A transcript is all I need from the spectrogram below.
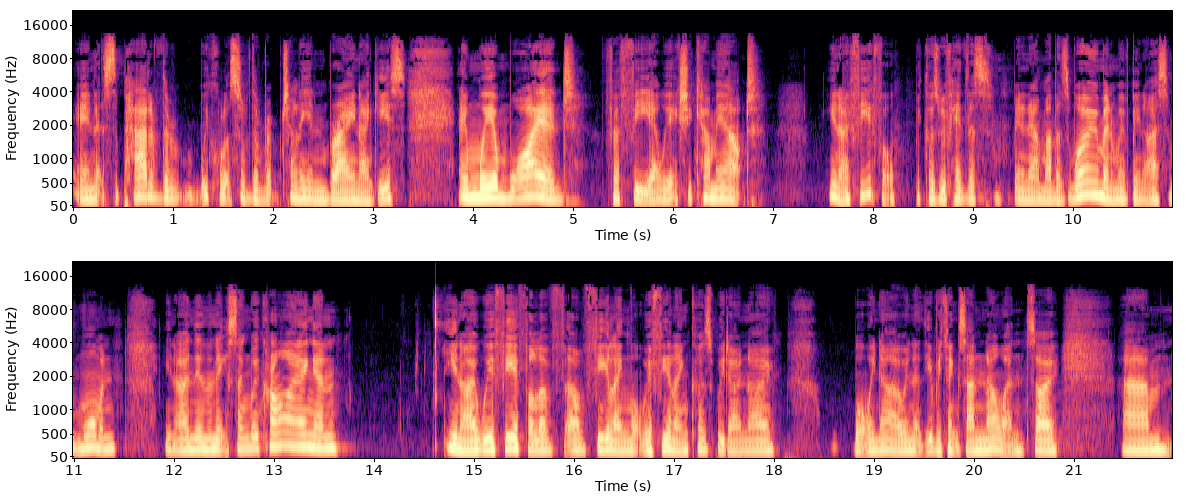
and it's a part of the we call it sort of the reptilian brain I guess. And we're wired for fear. We actually come out you know fearful because we've had this been in our mother's womb and we've been nice and warm and you know and then the next thing we're crying and you know we're fearful of, of feeling what we're feeling because we don't know what we know and everything's unknown. So um,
